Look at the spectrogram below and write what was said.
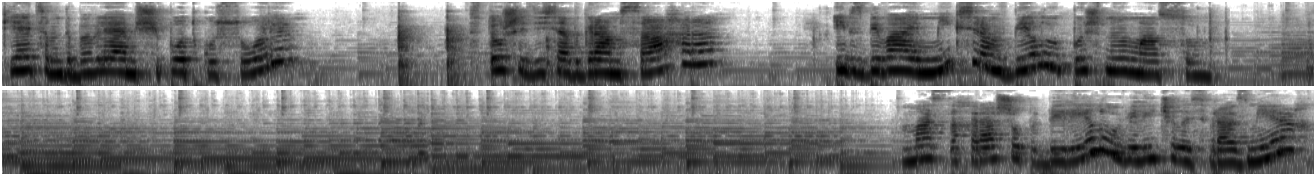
К яйцам добавляем щепотку соли, 160 грамм сахара, и взбиваем миксером в белую пышную массу. Масса хорошо побелела, увеличилась в размерах.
